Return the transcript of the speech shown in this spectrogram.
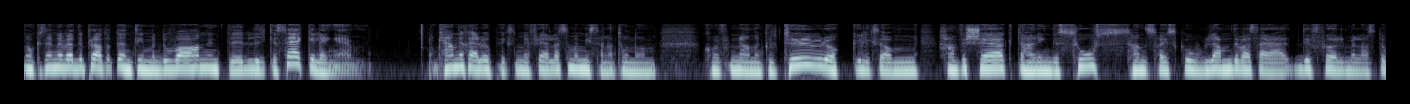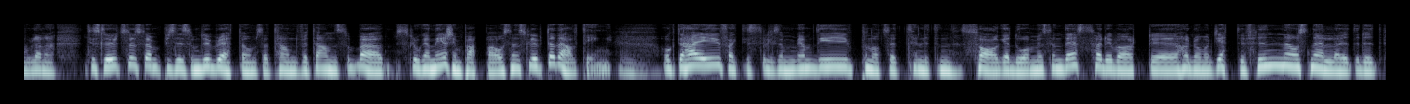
Och sen när vi hade pratat en timme då var han inte lika säker längre. Han är själv uppväxt med föräldrar som har misshandlat honom. Kommer från en annan kultur och liksom, han försökte, han ringde SOS, han sa i skolan, det var så här, det föll mellan stolarna. Till slut, så, precis som du berättade om, så tand för tand, så bara slog han ner sin pappa och sen slutade allting. Och det här är ju faktiskt, liksom, det är på något sätt en liten saga då, men sen dess har, det varit, eh, har de varit jättefina och snälla hit och dit.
